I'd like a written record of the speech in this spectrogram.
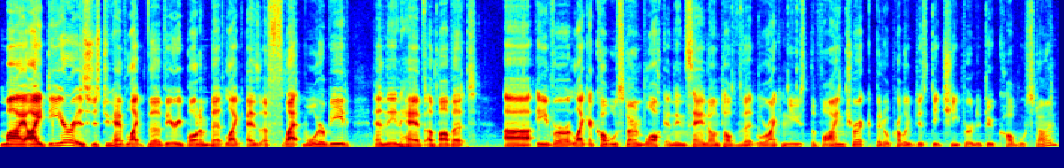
my idea is just to have like the very bottom bit like as a flat water bed and then have above it uh, either like a cobblestone block and then sand on top of it or I can use the vine trick but it'll probably just be cheaper to do cobblestone.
